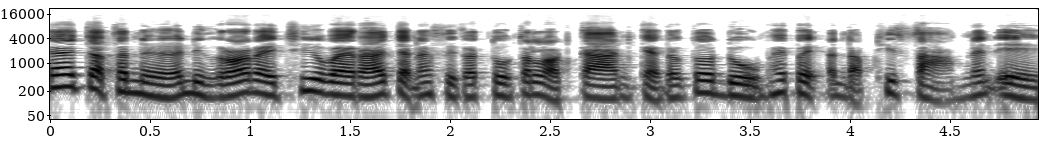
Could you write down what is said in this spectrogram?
ได้จัดเสนอ 100 รายชื่อไวรัสจากหนังสือการ์ตูนตลอดการแก่ดรดูมให้เป็นอันดับที่ 3 นั่นเอง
